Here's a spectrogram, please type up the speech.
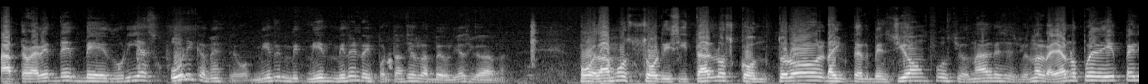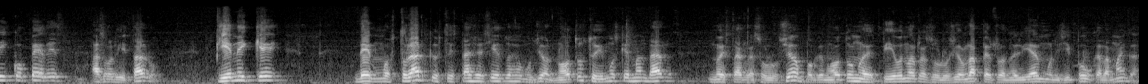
a través de veedurías únicamente, miren, miren, la importancia de las veedurías ciudadanas, podamos solicitar los control, la intervención funcional excepcional. Allá no puede ir Perico Pérez a solicitarlo. Tiene que demostrar que usted está ejerciendo esa función. Nosotros tuvimos que mandar nuestra resolución, porque nosotros nos pide una resolución la personería del municipio de Bucaramanga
